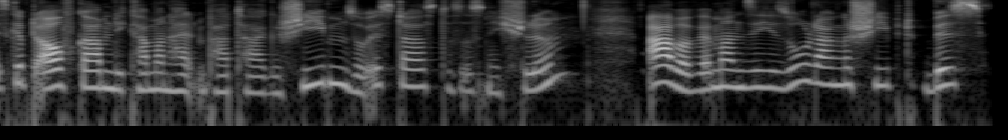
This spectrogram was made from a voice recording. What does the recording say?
es gibt Aufgaben, die kann man halt ein paar Tage schieben, so ist das, das ist nicht schlimm. Aber wenn man sie so lange schiebt, bis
